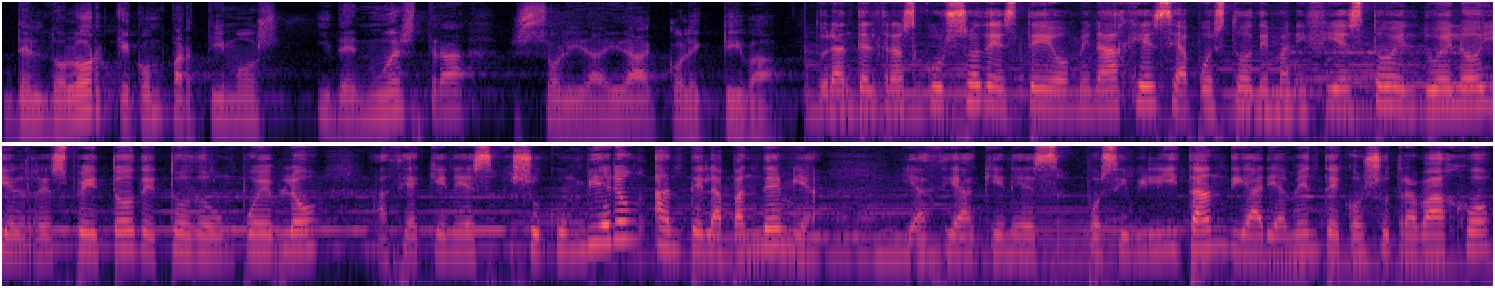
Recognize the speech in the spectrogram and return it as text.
del dolor que compartimos y de nuestra solidaridad colectiva. Durante el transcurso de este homenaje se ha puesto de manifiesto el duelo y el respeto de todo un pueblo hacia quienes sucumbieron ante la pandemia y hacia quienes posibilitan diariamente con su trabajo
